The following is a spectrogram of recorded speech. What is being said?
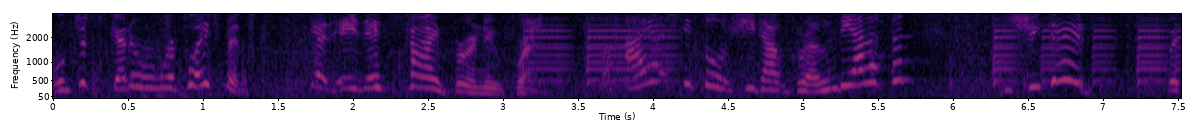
we'll just get her a replacement. Yeah, it, it's time for a new friend. But I actually thought she'd outgrown the elephant. She did, but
